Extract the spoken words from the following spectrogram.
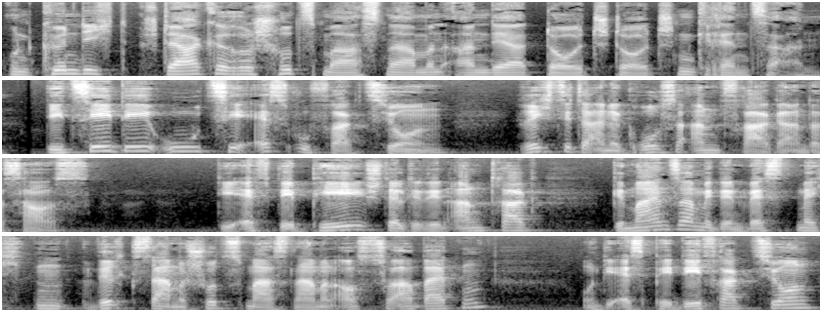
und kündigt stärkere Schutzmaßnahmen an der deutsch-deutschen Grenze an. Die CDU-CSU-Fraktion richtete eine große Anfrage an das Haus. Die FDP stellte den Antrag, gemeinsam mit den Westmächten wirksame Schutzmaßnahmen auszuarbeiten, und die SPD-Fraktion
